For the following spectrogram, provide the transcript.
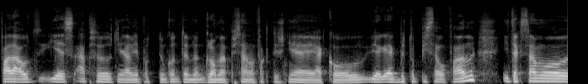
Fallout jest absolutnie dla mnie pod tym kątem grą napisaną faktycznie jako, jakby to pisał fan. I tak samo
